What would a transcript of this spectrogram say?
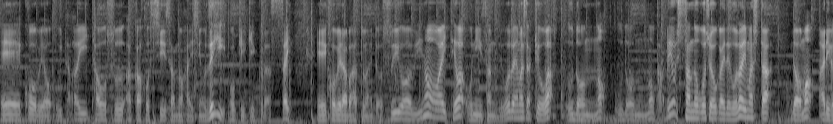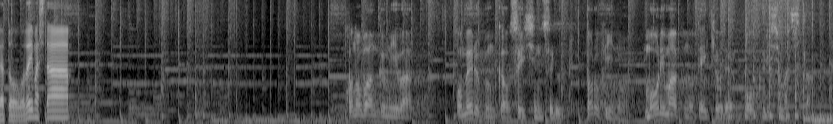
えー、神戸を歌い倒す赤星さんの配信をぜひお聴きください。えー、コベラバットナイト水曜日のお相手はお兄さんでございました。今日はうどんのうどんの食べよしさんのご紹介でございました。どうもありがとうございました。この番組は褒める文化を推進するトロフィーの毛利マークの提供でお送りしました。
